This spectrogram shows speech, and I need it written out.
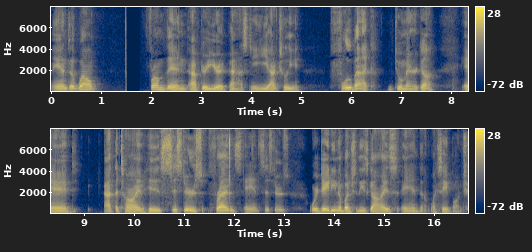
And uh, well, from then, after a year had passed, he actually flew back to America, and at the time, his sister's friends and sisters were dating a bunch of these guys, and uh, I say a bunch,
